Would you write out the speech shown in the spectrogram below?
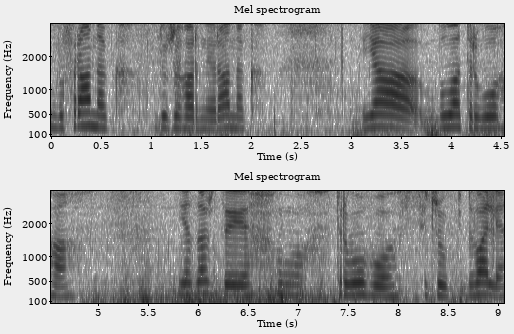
був ранок, дуже гарний ранок. Я була тривога. Я завжди у тривогу сиджу в підвалі,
